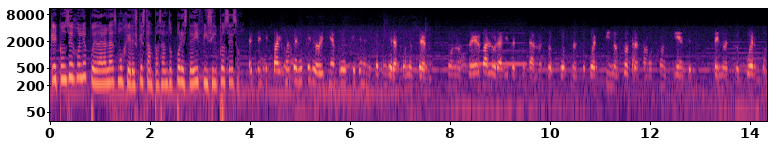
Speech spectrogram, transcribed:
¿Qué consejo le puede dar a las mujeres que están pasando por este difícil proceso? El principal consejo que yo doy siempre es que tenemos que aprender a conocernos, conocer, valorar y respetar nuestro, nuestro cuerpo. Si nosotras somos conscientes de nuestro cuerpo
